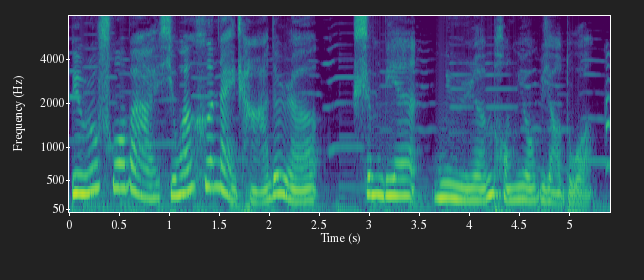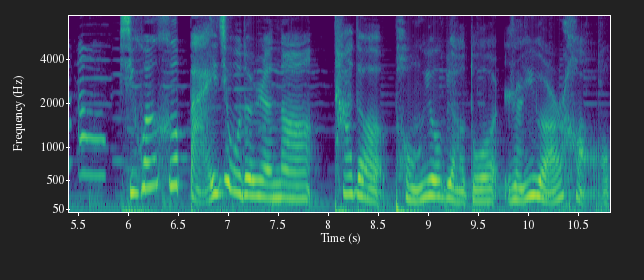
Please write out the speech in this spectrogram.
比如说吧，喜欢喝奶茶的人，身边女人朋友比较多；喜欢喝白酒的人呢，他的朋友比较多，人缘好；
